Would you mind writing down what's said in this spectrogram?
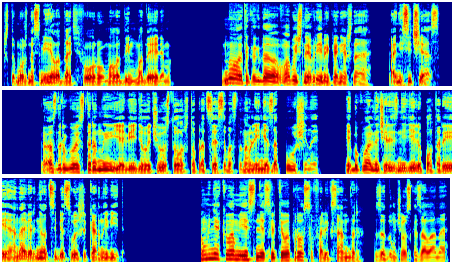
что можно смело дать фору молодым моделям. Но это когда в обычное время, конечно, а не сейчас. А с другой стороны, я видел и чувствовал, что процессы восстановления запущены, и буквально через неделю-полторы она вернет себе свой шикарный вид. «У меня к вам есть несколько вопросов, Александр», — задумчиво сказала она.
